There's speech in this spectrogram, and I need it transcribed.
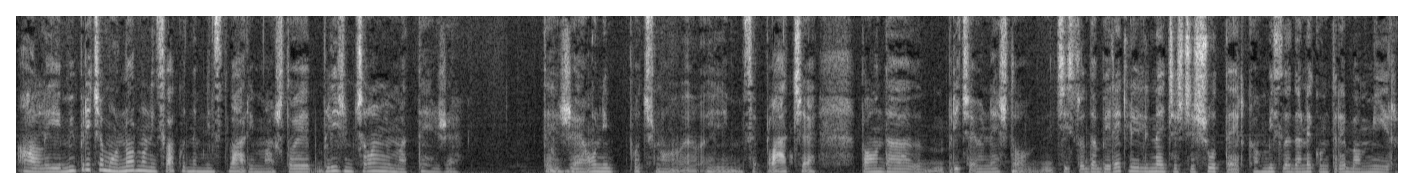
Ali mi pričamo o normalnim svakodnevnim stvarima, što je bližim članovima teže teže, oni počnu e, ili im se plaće, pa onda pričaju nešto čisto da bi rekli ili najčešće šute jer kao misle da nekom treba mir.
